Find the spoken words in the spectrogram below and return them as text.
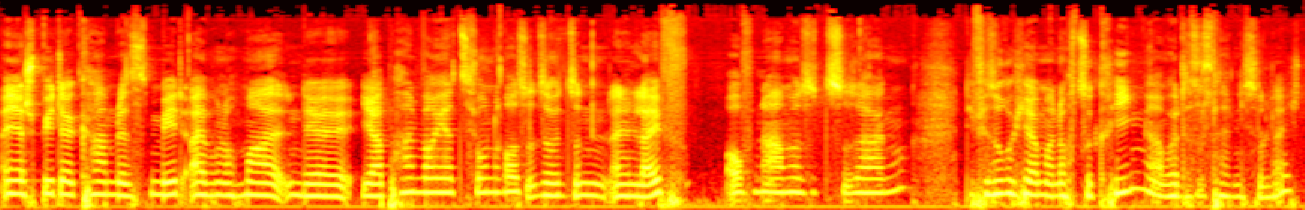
ein Jahr später kam das Made-Album nochmal in der Japan-Variation raus, also so ein- eine Live-Aufnahme sozusagen. Die versuche ich ja immer noch zu kriegen, aber das ist halt nicht so leicht.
